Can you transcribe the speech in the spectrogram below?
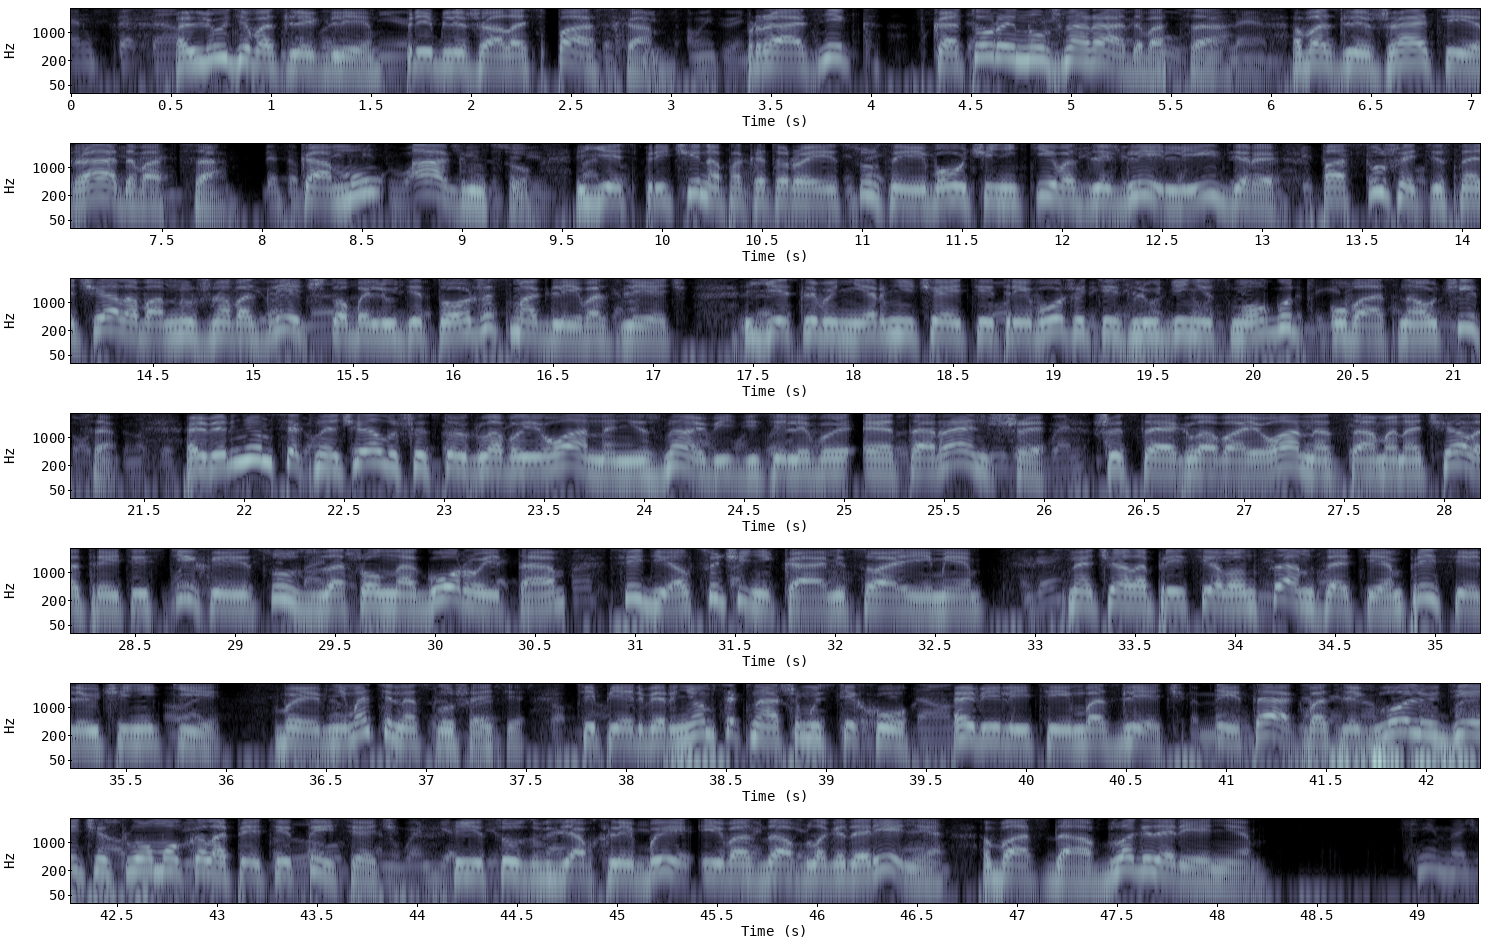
люди возлегли, приближалась Пасха, праздник, в который нужно радоваться, возлежать и радоваться. Кому? Агнцу. Есть причина, по которой Иисус и его ученики возлегли, лидеры. Послушайте, сначала вам нужно возлечь, чтобы люди тоже смогли возлечь. Если вы нервничаете и тревожитесь, люди не смогут у вас научиться. Вернемся к началу шестой главы Иоанна. Не знаю, видите ли вы это раньше. Шестая глава Иоанна, самое начало, третий стих, и Иисус зашел на гору и там сидел с учениками своими. Сначала присел он сам, затем присели ученики. Вы внимательно слушаете? Теперь вернемся к нашему стиху. «Велите им возлечь». Итак, возлегло людей числом около пяти тысяч. Иисус, взяв хлебы и воздав благодарение, воздав благодарение.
